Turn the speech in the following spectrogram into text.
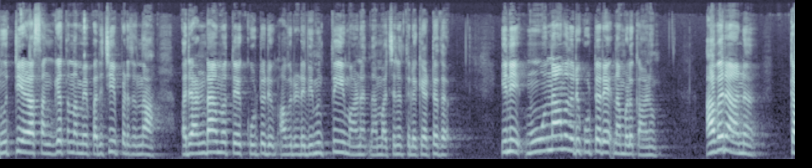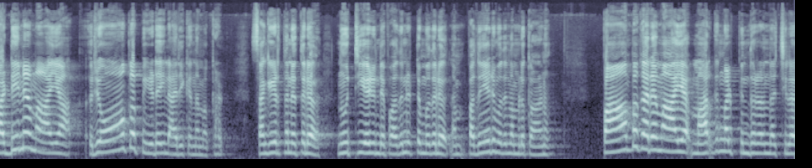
നൂറ്റിയേഴാം സങ്കീർത്തം നമ്മെ പരിചയപ്പെടുത്തുന്ന രണ്ടാമത്തെ കൂട്ടരും അവരുടെ വിമുക്തിയുമാണ് നാം വചനത്തിൽ കേട്ടത്. ഇനി മൂന്നാമതൊരു കൂട്ടരെ നമ്മൾ കാണും. അവരാണ് കഠിനമായ രോഗപീഠയിലായിരിക്കുന്ന മക്കൾ. സങ്കീർത്തനത്തിൽ നൂറ്റിയേഴിന്റെ പതിനെട്ട് മുതൽ പതിനേഴ് മുതൽ നമ്മൾ കാണും. പാപകരമായ മാർഗങ്ങൾ പിന്തുടർന്ന ചില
